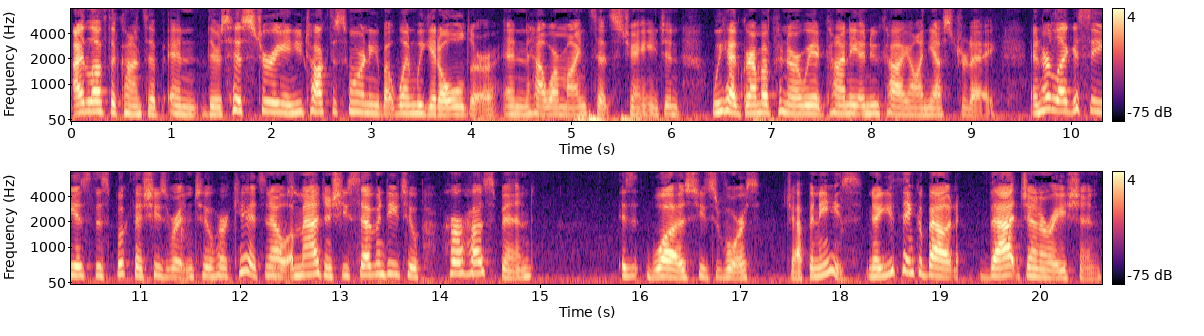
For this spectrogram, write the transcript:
I love the concept, and there's history. And you talked this morning about when we get older and how our mindsets change. And we had Grandma Panur, we had Connie Anukai on yesterday, and her legacy is this book that she's written to her kids. Now, imagine she's 72. Her husband is was she's divorced Japanese. Now, you think about that generation,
